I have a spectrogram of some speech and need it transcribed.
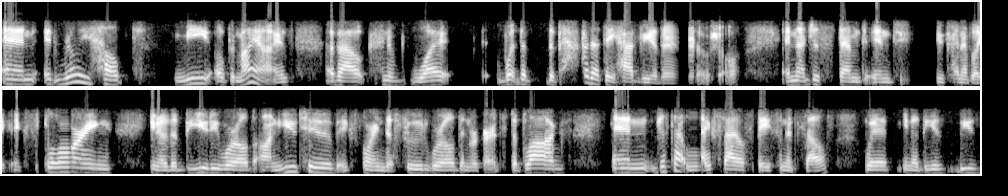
And it really helped me open my eyes about kind of what what the the power that they had via their social, and that just stemmed into kind of like exploring, you know, the beauty world on YouTube, exploring the food world in regards to blogs, and just that lifestyle space in itself with you know these these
